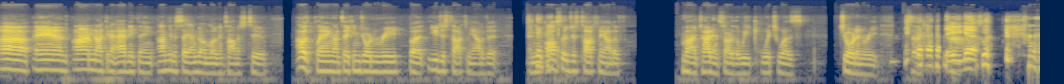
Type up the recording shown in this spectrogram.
Uh, and I'm not going to add anything. I'm going to say I'm going Logan Thomas too. I was planning on taking Jordan Reed, but you just talked me out of it. And you also just talked me out of my tight end start of the week, which was Jordan Reed. So, there you go. Uh,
